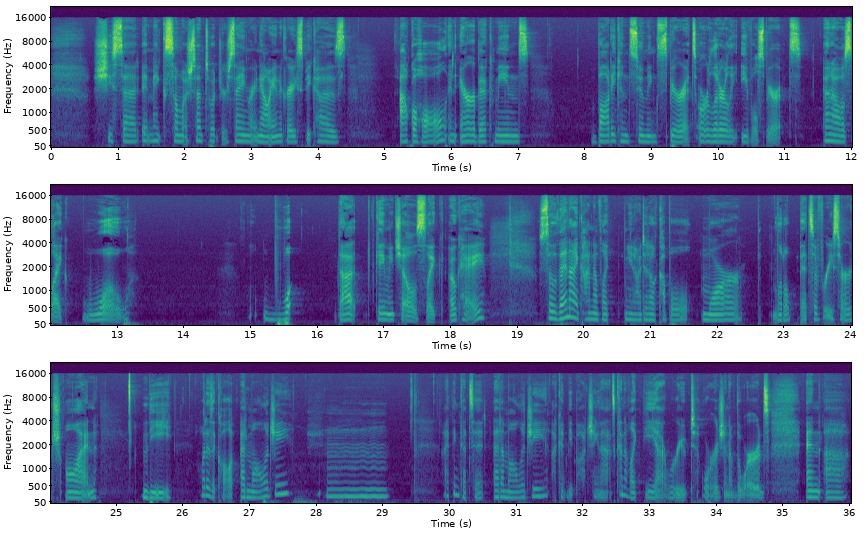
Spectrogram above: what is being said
she said, it makes so much sense what you're saying right now, Anna Grace, because alcohol in Arabic means body consuming spirits or literally evil spirits. And I was like, whoa. What? That gave me chills. Like, okay. So then I kind of like, you know, I did a couple more little bits of research on the, what is it called? Etymology? Mm, I think that's it. Etymology. I could be botching that. It's kind of like the uh, root origin of the words. And uh,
